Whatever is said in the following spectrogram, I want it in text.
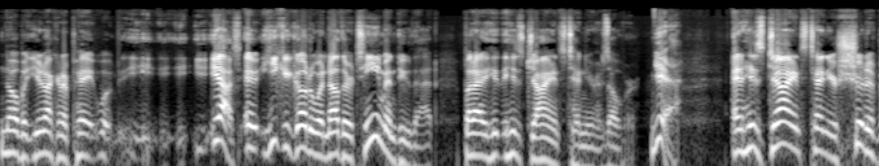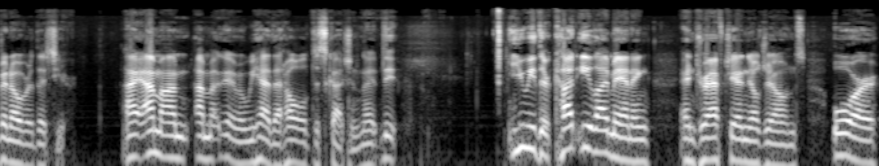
No, but you're not going to pay. well, y- y- Yes, eh, he could go to another team and do that, but his Giants tenure is over, Yeah. and his Giants tenure should have been over this year. I, I'm on. I'm. you know, we had that whole discussion. The- you either cut Eli Manning and draft Daniel Jones, or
